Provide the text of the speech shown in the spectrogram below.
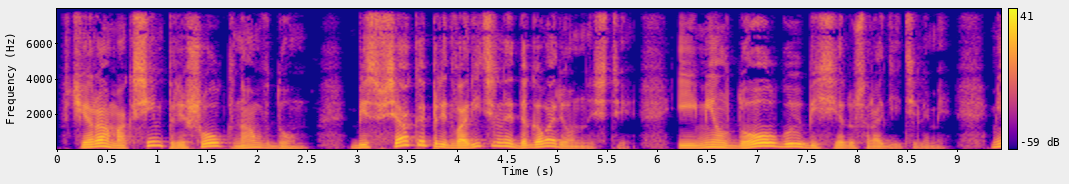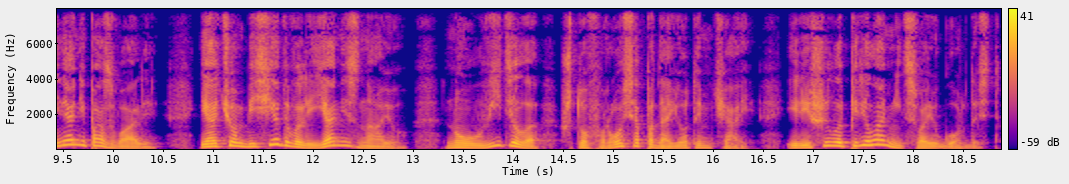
Вчера Максим пришел к нам в дом, без всякой предварительной договоренности, и имел долгую беседу с родителями. Меня не позвали, и о чем беседовали, я не знаю, но увидела, что Фрося подает им чай, и решила переломить свою гордость.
